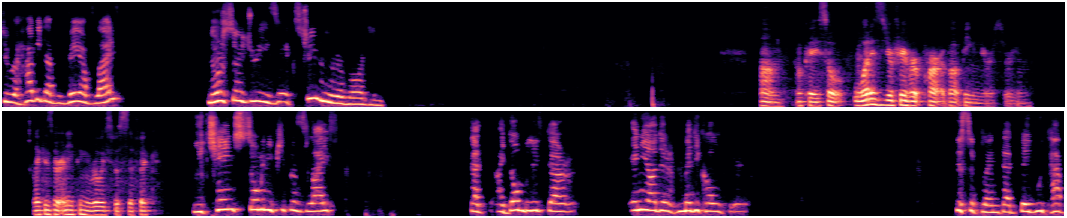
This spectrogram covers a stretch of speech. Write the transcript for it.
to have it as a way of life, neurosurgery is extremely rewarding. Um, okay, so what is your favorite part about being a neurosurgeon? Like, is there anything really specific? You change so many people's life that I don't believe there are any other medical uh, discipline that they would have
